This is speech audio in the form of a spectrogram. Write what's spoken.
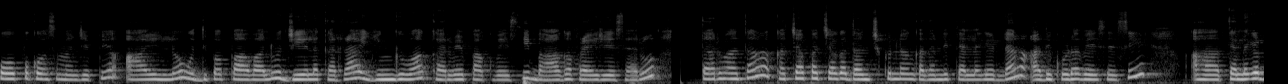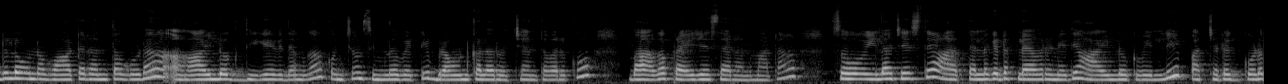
పోపు కోసం అని చెప్పి ఆయిల్లో ఉద్దిపప్పు ఆవాలు జీలకర్ర ఇంగువ కరివేపాకు వేసి బాగా ఫ్రై చేశారు. తర్వాత కచ్చాపచ్చాగా దంచుకున్నాం కదండి తెల్లగడ్డ అది కూడా వేసేసి తెల్లగడ్డలో ఉన్న వాటర్ అంతా కూడా ఆయిల్లోకి దిగే విధంగా కొంచెం సిమ్లో పెట్టి బ్రౌన్ కలర్ వచ్చేంత వరకు బాగా ఫ్రై చేశారనమాట సో ఇలా చేస్తే ఆ తెల్లగడ్డ ఫ్లేవర్ అనేది ఆయిల్లోకి వెళ్ళి పచ్చడికి కూడా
